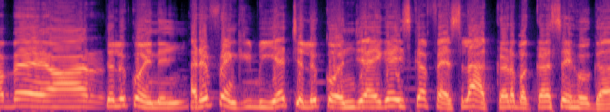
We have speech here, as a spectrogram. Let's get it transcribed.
अब यार। चलो कोई नहीं। अरे फ्रेंकली भैया चलो कौन जाएगा? इसका फैसला अक्कड़ बक्कड़ से होगा।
